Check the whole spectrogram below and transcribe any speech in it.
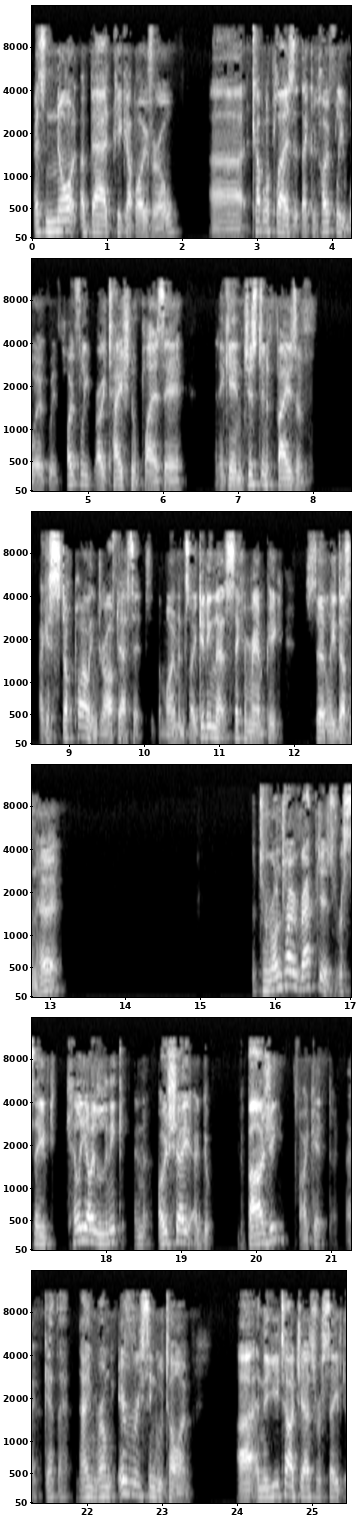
that's not a bad pickup overall. Uh, a couple of players that they could hopefully work with, hopefully rotational players there. And again, just in a phase of, I guess, stockpiling draft assets at the moment. So getting that second round pick certainly doesn't hurt. The Toronto Raptors received Kelly Olynyk and Ochai Agbaji. I get I get that name wrong every single time. Uh, and the Utah Jazz received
